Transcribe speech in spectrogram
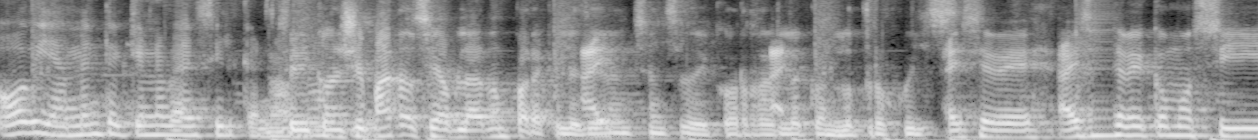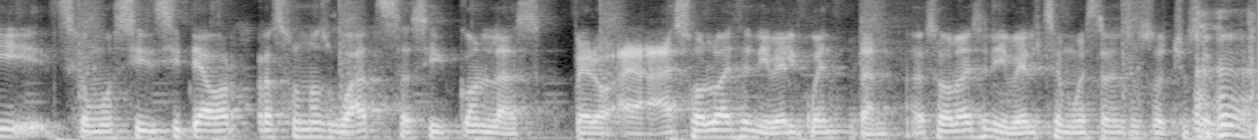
obviamente quién le va a decir que no. sí, no? con Shimano sí hablaron para que les dieran chance de correrle con el otro wheels. Ahí se ve, ahí se ve como si, como si, si te ahorras unos watts así con las, pero a, a solo a ese nivel cuentan, a solo a ese nivel se muestran esos 8 segundos.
